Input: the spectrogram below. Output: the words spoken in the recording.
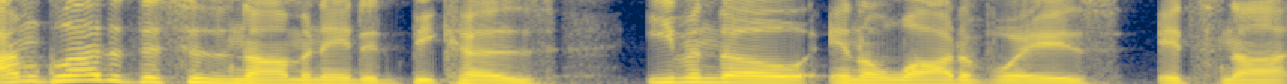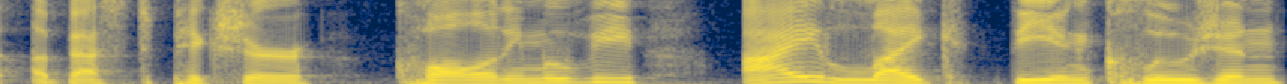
I'm glad that this is nominated because even though in a lot of ways it's not a best picture quality movie, I like the inclusion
